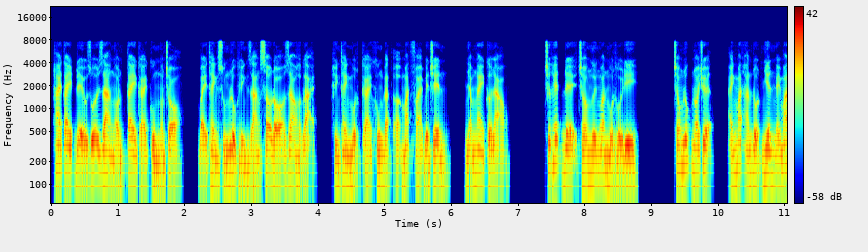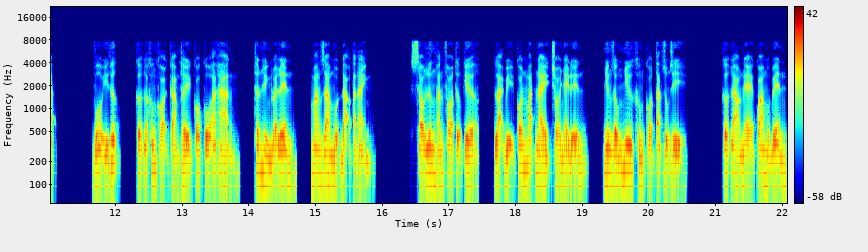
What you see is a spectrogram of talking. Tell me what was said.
hai tay đều dỗi ra ngón tay cái cùng ngón trỏ, bày thành súng lục hình dáng sau đó giao hợp lại, hình thành một cái khung đặt ở mắt phải bên trên, nhắm ngay cờ lão. Trước hết để cho ngươi ngoan một hồi đi trong lúc nói chuyện ánh mắt hắn đột nhiên máy mắt. Vô ý thức cỡ là không khỏi cảm thấy có cô ác hàn, thân hình lóe lên mang ra một đạo tàn ảnh. Sau lưng hắn pho tượng kia lại bị con mắt này cho nhảy đến nhưng giống như không có tác dụng gì. Cỡ lao né qua một bên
